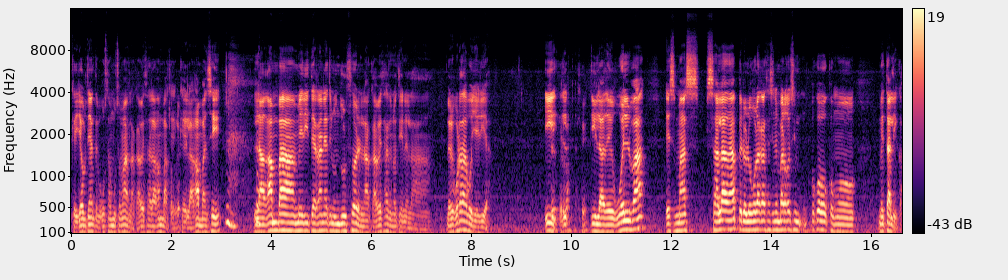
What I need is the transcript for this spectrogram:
que ya últimamente me gusta mucho más la cabeza de la gamba que la gamba en sí, la gamba mediterránea tiene un dulzor en la cabeza que no tiene la... Me recuerda a bollería. Y, Sí. Sí. y la de Huelva es más salada, pero luego la cabeza, sin embargo, es un poco como metálica.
